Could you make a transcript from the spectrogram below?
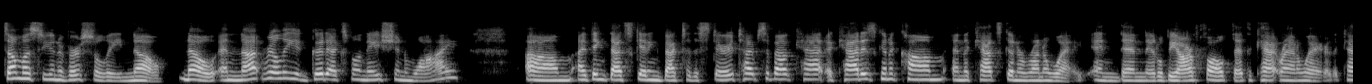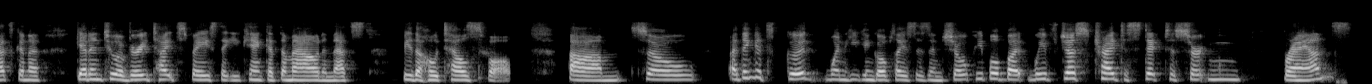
it's almost universally no no and not really a good explanation why um, I think that's getting back to the stereotypes about cat. A cat is going to come and the cat's going to run away, and then it'll be our fault that the cat ran away, or the cat's going to get into a very tight space that you can't get them out, and that's be the hotel's fault. Um, so I think it's good when he can go places and show people, but we've just tried to stick to certain brands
